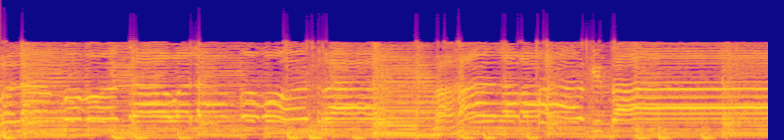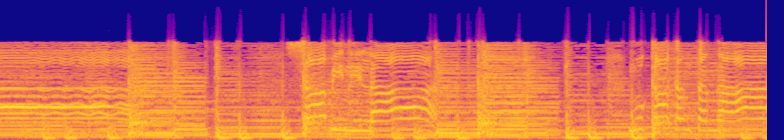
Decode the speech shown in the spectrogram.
Walang kukontra, walang kukontra. Mahal na mahal kita. Sabi nila Mukha kang tanga.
